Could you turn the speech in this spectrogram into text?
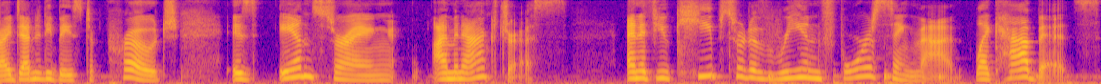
Identity based approach is answering, I'm an actress. And if you keep sort of reinforcing that, like habits,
